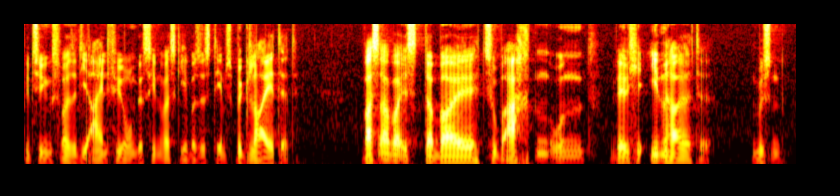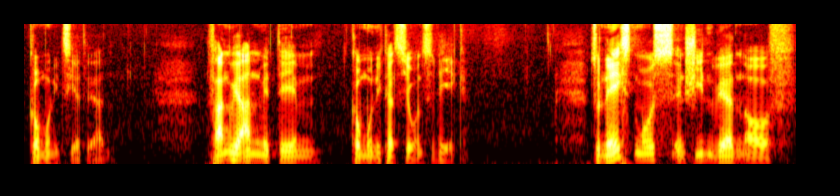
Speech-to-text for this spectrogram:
bzw. die Einführung des Hinweisgebersystems begleitet. Was aber ist dabei zu beachten und welche Inhalte müssen kommuniziert werden? Fangen wir an mit dem Kommunikationsweg. Zunächst muss entschieden werden, auf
